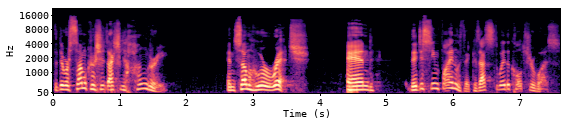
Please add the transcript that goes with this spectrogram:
That there were some Christians actually hungry and some who were rich. And they just seemed fine with it because that's the way the culture was.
